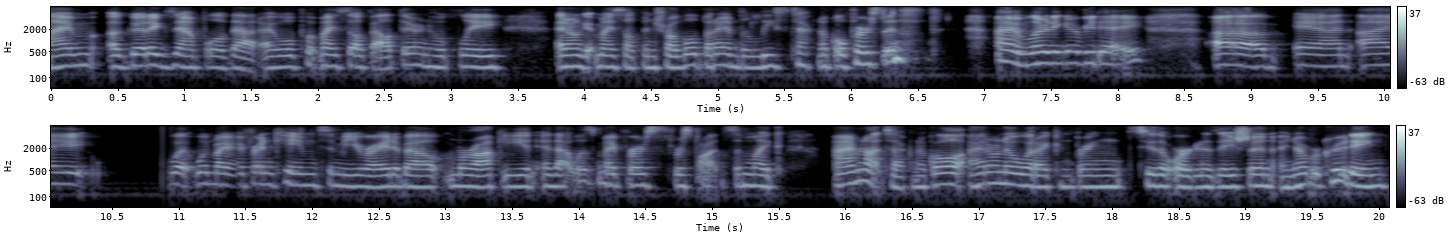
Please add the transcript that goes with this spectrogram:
I'm a good example of that. I will put myself out there and hopefully I don't get myself in trouble, but I am the least technical person. I am learning every day. Um, and I, when my friend came to me, right, about Meraki, and, and that was my first response. I'm like, I'm not technical. I don't know what I can bring to the organization. I know recruiting.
